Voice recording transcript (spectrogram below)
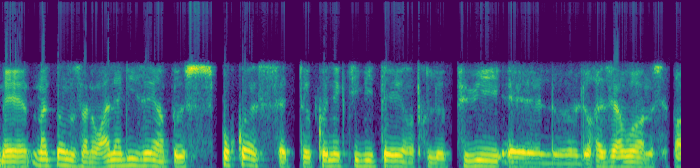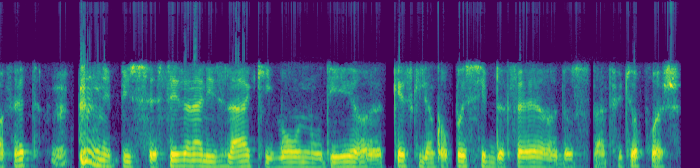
Mais maintenant, nous allons analyser un peu pourquoi cette connectivité entre le puits et le, réservoir ne s'est pas faite. Et puis, c'est ces analyses-là qui vont nous dire euh, qu'est-ce qu'il est encore possible de faire dans un futur proche.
